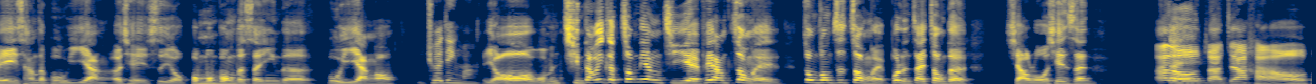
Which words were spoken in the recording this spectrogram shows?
非常的不一样，而且是有蹦蹦蹦的声音的不一样哦。你确定吗？有，我们请到一个重量级耶，非常重哎，重中之重哎，不能再重的小罗先生。Hello，大家好，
